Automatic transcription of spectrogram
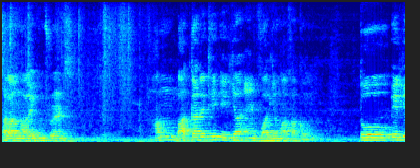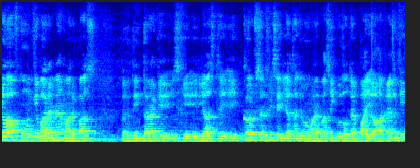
सलामकुम स्टूडेंट्स हम बात कर रहे थे area and volume of a cone तो एरिया ऑफ कोन के बारे में हमारे पास तीन तरह के इसके एरियाज थे एक कर्व सरफेस एरिया था जो हमारे पास इक्वल होता है पाई आर एल के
